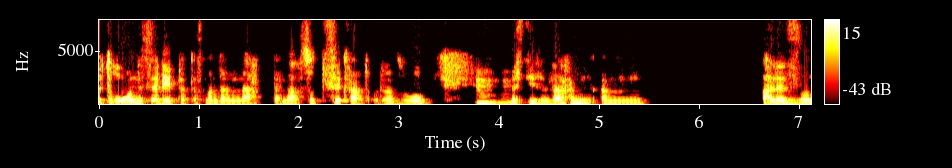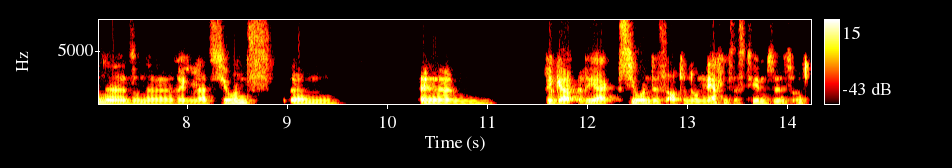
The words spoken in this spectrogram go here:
Bedrohendes erlebt hat, dass man dann nach, danach so zittert oder so, mhm. dass diese Sachen ähm, alle so eine, so eine Regulations, ähm, ähm, Reaktion des autonomen Nervensystems sind. Und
